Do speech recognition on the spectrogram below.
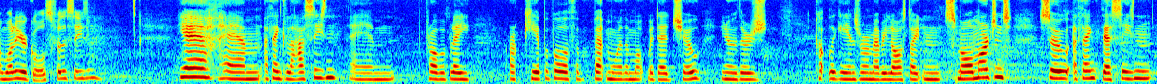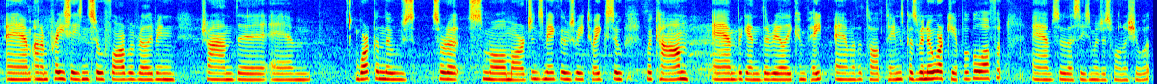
And what are your goals for the season? Yeah, um, I think last season um, probably are capable of a bit more than what we did show. You know, there's a couple of games where we maybe lost out in small margins. So I think this season um, and in pre-season so far we've really been trying to um, work on those sort of small margins, make those wee tweaks so we can um, begin to really compete um, with the top teams because we know we're capable of it. Um, so this season we just want to show it.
